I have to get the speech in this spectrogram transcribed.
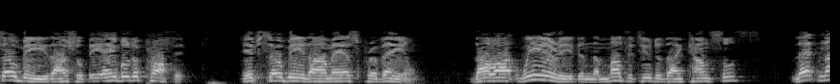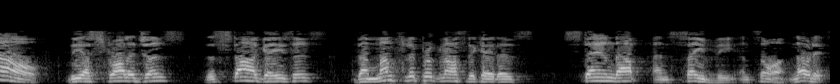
so be thou shalt be able to profit, if so be thou mayest prevail. Thou art wearied in the multitude of thy counsels. Let now the astrologers, the stargazers, the monthly prognosticators stand up and save thee, and so on. Notice,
